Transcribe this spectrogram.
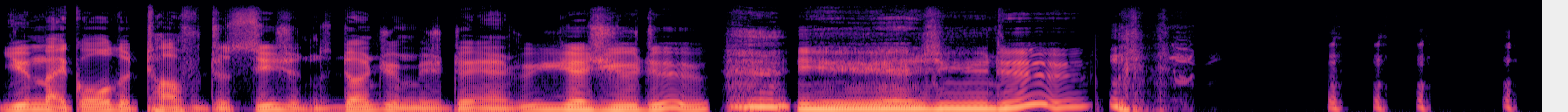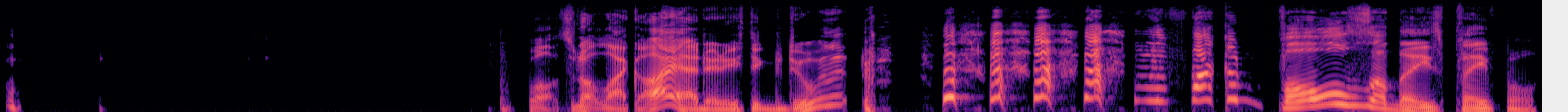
You make all the tough decisions, don't you, Mr. Andrews? Yes, you do. Yes, you do. well, it's not like I had anything to do with it. the fucking balls on these people.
